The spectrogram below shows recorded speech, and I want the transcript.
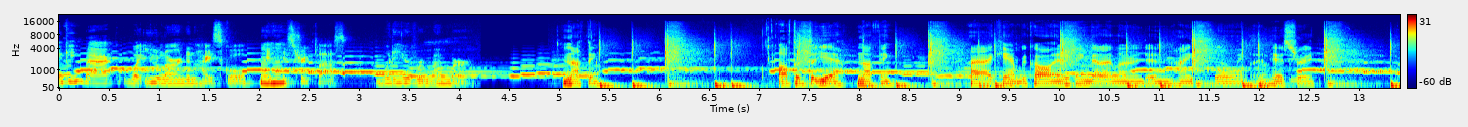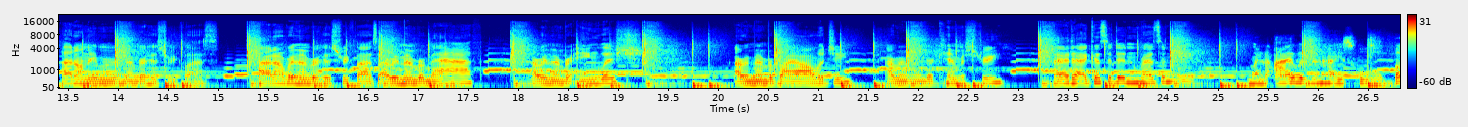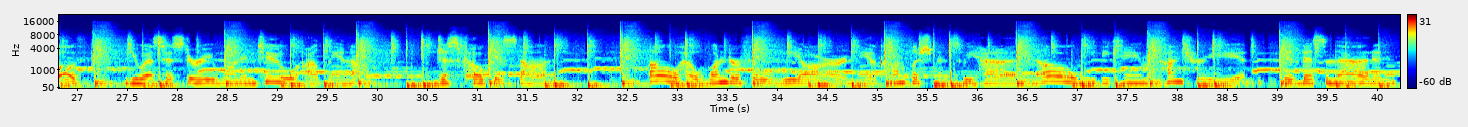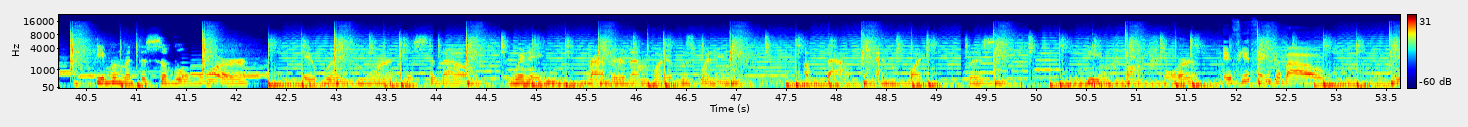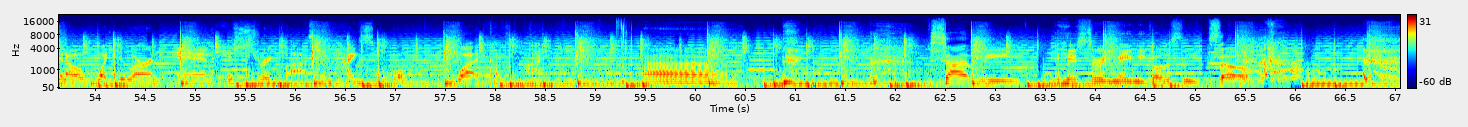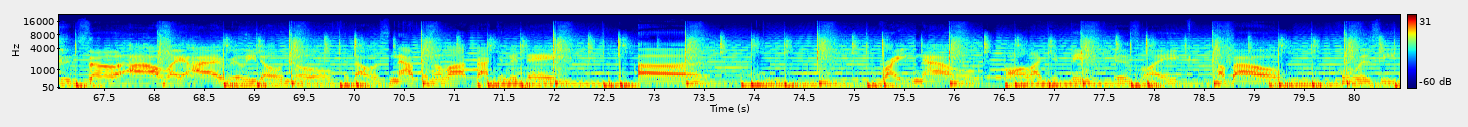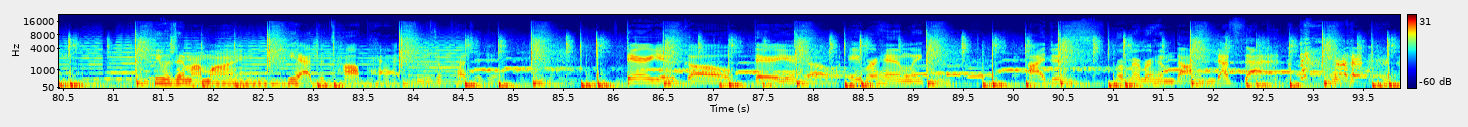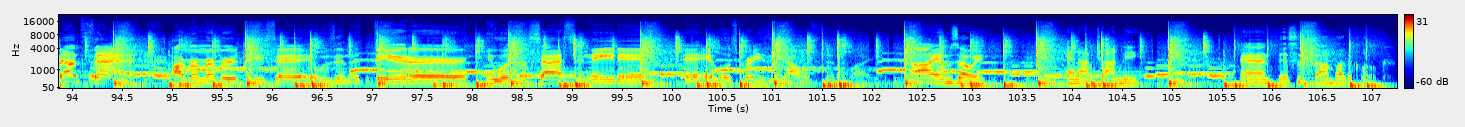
Thinking back what you learned in high school in Mhm. history class, what do you remember? Nothing. Off the t- yeah, nothing. I, I can't recall anything that I learned in high school in history. I don't even remember history class. I don't remember history class. I remember math. I remember English. I remember biology. I remember chemistry. I, I guess it didn't resonate. When I was in high school, both US History 1 and 2, oddly enough, just focused on, oh, how wonderful we are and the accomplishments we had, and oh, we became a country and did this and that. And even with the Civil War, it was more just about winning rather than what it was winning about and what was being fought for. If you think about, you know, what you learned in history class in high school, what comes to mind? Uh, sadly, history made me go to sleep. So, so I'm like, I really don't know because I was napping a lot back in the day. Uh, right now, all I could think is like about who is he? He was in my mind. He had the top hat. He was a president. There you go. There you go. Abraham Lincoln. I just remember him dying. That's sad. That's sad. I remember they said it was in a theater. He was assassinated. And it was crazy. I was just like, Hi, I'm Zoe, And I'm Chandi. and this is Bound by the Cloak.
